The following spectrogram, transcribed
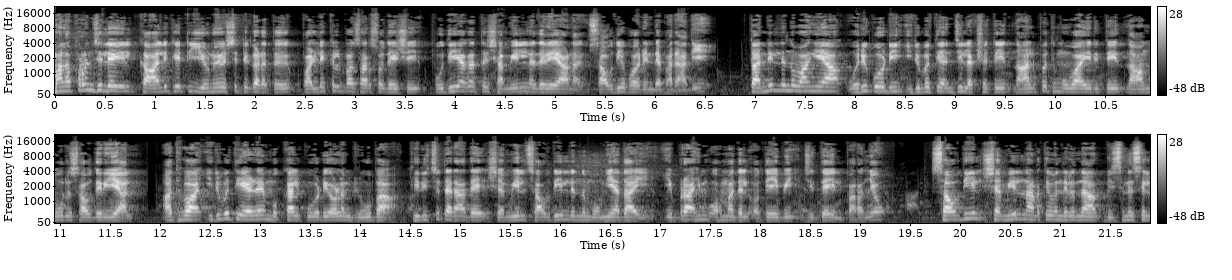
മലപ്പുറം ജില്ലയിൽ കാലിക്കറ്റ് യൂണിവേഴ്സിറ്റി കടത്ത് പള്ളിക്കൽ ബസാർ സ്വദേശി പുതിയകത്ത് ഷമീലിനെതിരെയാണ് സൗദി പൗരന്റെ പരാതി. തന്നിൽ നിന്ന് വാങ്ങിയ ഒരു കോടി ഇരുപത്തിയഞ്ച് ലക്ഷത്തി നാൽപ്പത്തി മൂവായിരത്തി നാനൂറ് സൗദി റിയാൽ അഥവാ ഇരുപത്തിയേഴ് മുക്കാൽ കോടിയോളം രൂപ തിരിച്ചു തരാതെ ഷമീൽ സൗദിയിൽ നിന്ന് മുങ്ങിയതായി ഇബ്രാഹിം മുഹമ്മദ് അൽ ഒതേബി ജിദ്ദയിൽ പറഞ്ഞു. സൗദിയിൽ ഷമീൽ നടത്തി വന്നിരുന്ന ബിസിനസ്സിൽ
